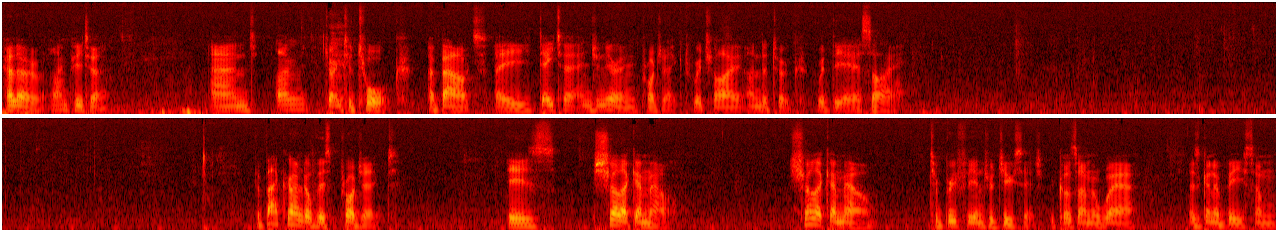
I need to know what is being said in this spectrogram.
Hello, I'm Peter, and I'm going to talk about a data engineering project which I undertook with the ASI. The background of this project is Sherlock ML. Sherlock ML, to briefly introduce it, because I'm aware there's going to be some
